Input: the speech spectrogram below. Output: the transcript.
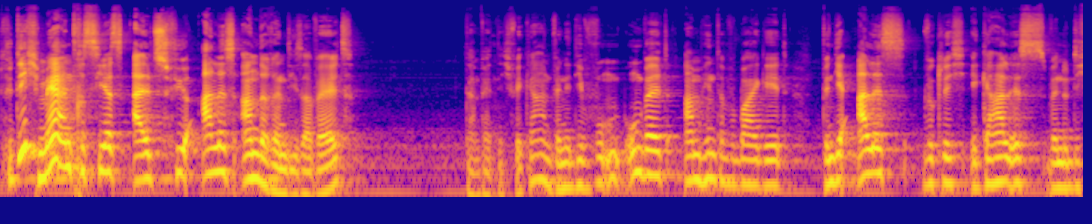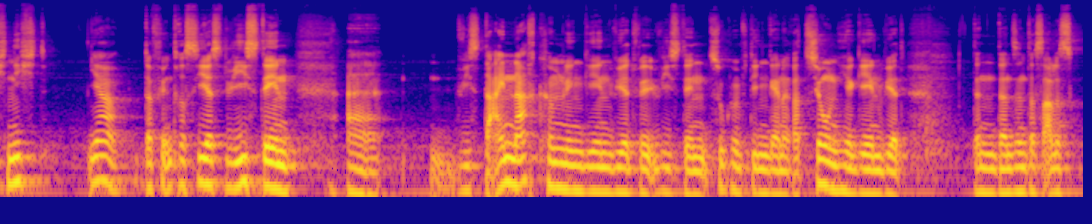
für dich mehr interessierst als für alles andere in dieser Welt, dann werd nicht vegan. Wenn dir die Umwelt am Hintern vorbeigeht, wenn dir alles wirklich egal ist, wenn du dich nicht ja, dafür interessierst, wie es den, äh, wie es deinen Nachkömmlingen gehen wird, wie, es den zukünftigen Generationen hier gehen wird, dann, dann sind das alles,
